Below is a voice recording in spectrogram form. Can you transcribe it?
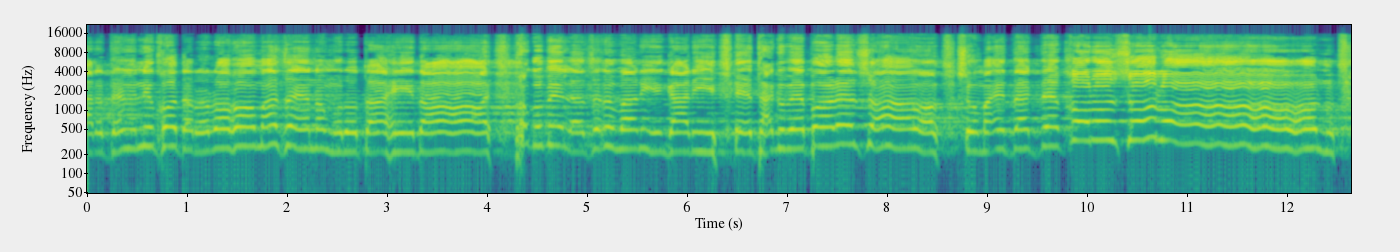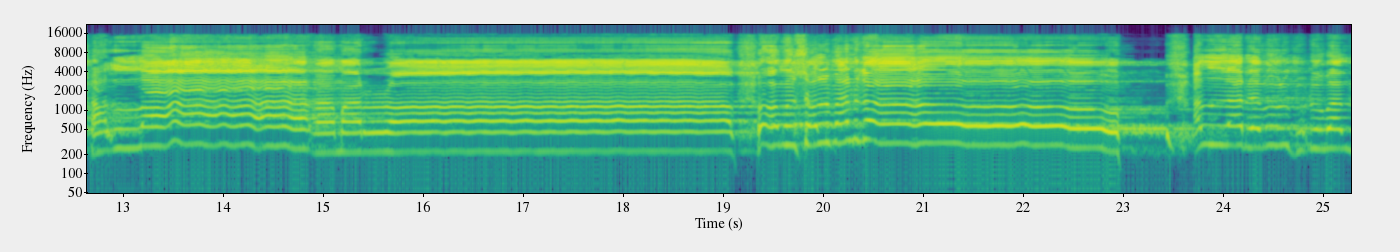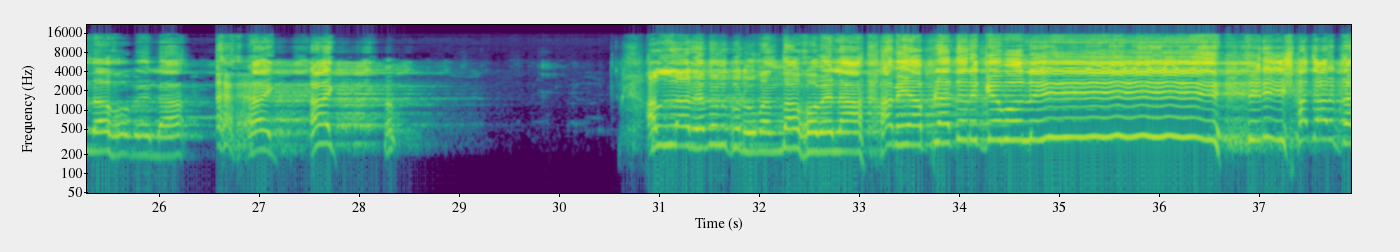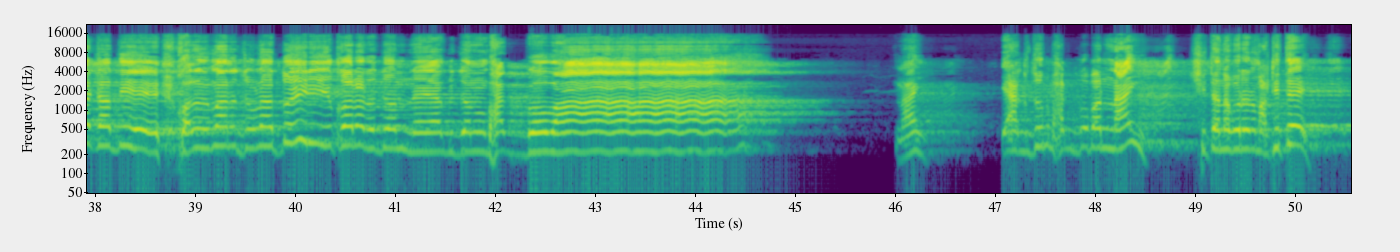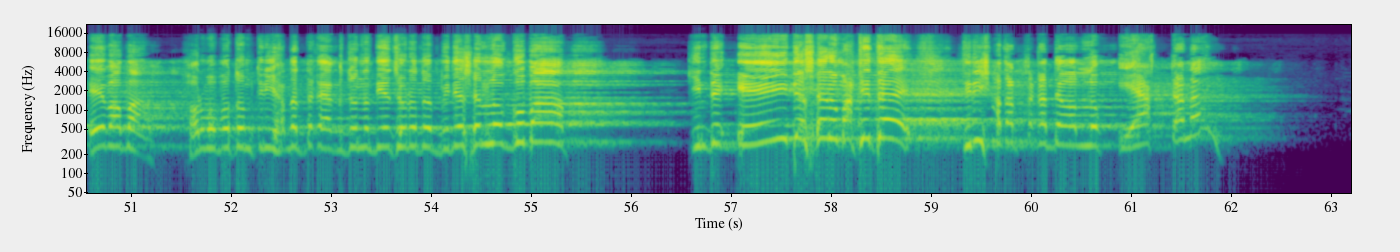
আর তেমনি খোদার রকম আছে নম্রতা হৃদয়। ভগবিলাসের বাড়ি গাড়ি এ থাকবে পরে সব। সময় থাকতে করো সরণ আল্লাহ আমার ও মুসলমান গো আল্লাহর এমন কোনো বান্দা হবে না। এই, আল্লাহর এমন কোনো বান্দা হবে না। আমি আপনাদেরকে বলি, তিরিশ হাজার টাকা দিয়ে কলমার জোড়া তৈরি করার জন্য একজন ভাগ্যবান। নাই। একজন ভাগ্যবান নাই সীতানগরের মাটিতে। এ বাবা, সর্বপ্রথম তিরিশ হাজার টাকা একজন দিয়েছে, ওটা তো বিদেশের লোক গো বাপ। কিন্তু এই দেশের মাটিতে তিরিশ হাজার টাকা দেওয়ার লোক একটা নাই।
